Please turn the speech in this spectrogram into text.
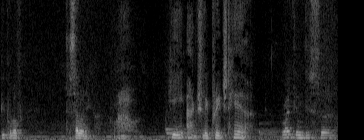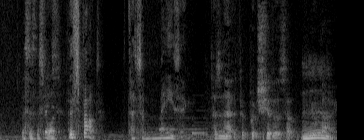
people of Thessalonica, Wow. He actually preached here. right in this uh, This is the place. spot. This spot. That's amazing. Doesn't that put shivers up your back?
